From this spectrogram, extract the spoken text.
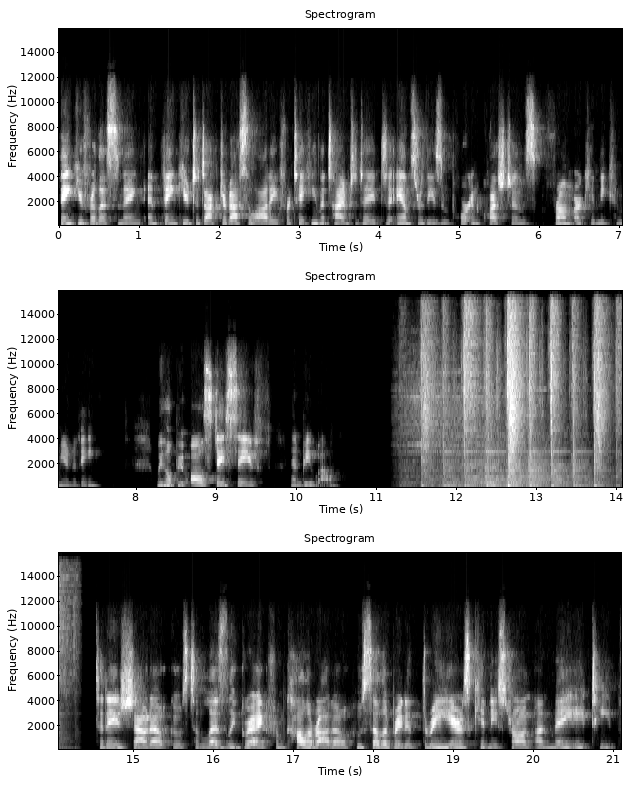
Thank you for listening, and thank you to Dr. Vassalotti for taking the time today to answer these important questions from our kidney community. We hope you all stay safe and be well. Today's shout out goes to Leslie Gregg from Colorado, who celebrated three years Kidney Strong on May 18th.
